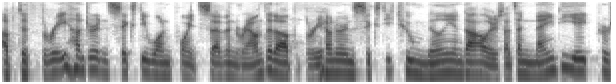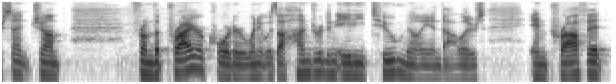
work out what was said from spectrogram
up to 361.7, rounded up 360. $62 million. That's a 98% jump from the prior quarter when it was $182 million in profit.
